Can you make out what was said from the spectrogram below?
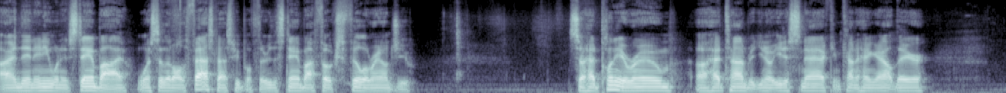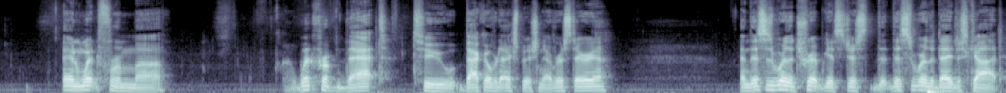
and then anyone in standby once they let all the fast pass people through, the standby folks fill around you. So I had plenty of room. Uh, had time to you know eat a snack and kind of hang out there, and went from. Uh, went from that to back over to Expedition Everest area. And this is where the trip gets just, this is where the day just got.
